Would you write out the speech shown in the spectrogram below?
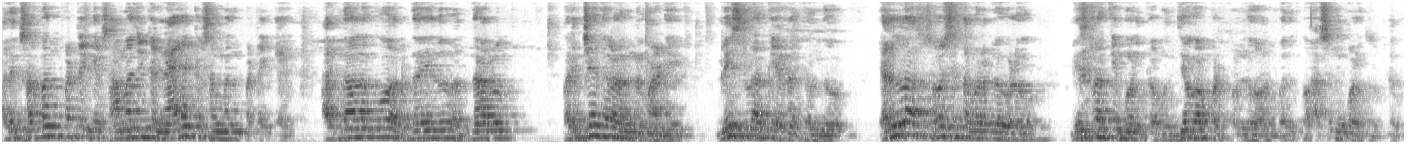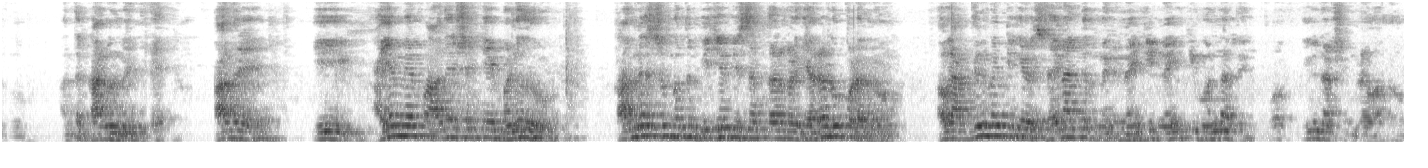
ಅದಕ್ಕೆ ಸಂಬಂಧಪಟ್ಟಂಗೆ ಸಾಮಾಜಿಕ ನ್ಯಾಯಕ್ಕೆ ಸಂಬಂಧಪಟ್ಟಂಗೆ ಹದಿನಾಲ್ಕು, ಹದಿನೈದು, ಹದಿನಾರು ಪರಿಚ್ಛೇದಗಳನ್ನು ಮಾಡಿ ಮೀಸಲಾತಿಯನ್ನು ತಂದು ಎಲ್ಲ ಶೋಷಿತ ವರ್ಗಗಳು ಮೀಸಲಾತಿ ಮೂಲಕ ಉದ್ಯೋಗ ಪಡ್ಕೊಂಡು ಅವ್ರ ಬದುಕು ಹಸನುಗೊಳಿಸಬೇಕು ಅಂತ ಕಾನೂನು ಇದೆ ಆದರೆ ಈ ಐ ಎಂ ಎಫ್ ಆದೇಶಕ್ಕೆ ಮಣಿದು ಕಾಂಗ್ರೆಸ್ ಮತ್ತು ಬಿ ಜೆ ಪಿ ಸರ್ಕಾರಗಳು ಎರಡೂ ಕೂಡ ಅವರ ಅಗ್ರಿಮೆಂಟಿಗೆ ಸೈನ್ ಹಾಕಿದ ಮೇಲೆ ನೈನ್ಟೀನ್ ನೈಂಟಿ ಒನ್ನಲ್ಲಿ ವಿ ನರಸಿಂಹರಾವ್ ಅವರು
